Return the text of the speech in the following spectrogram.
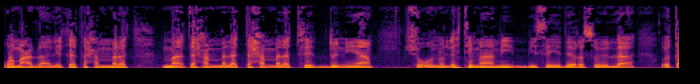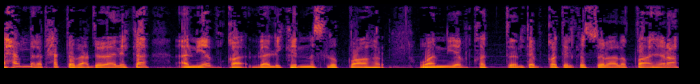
ومع ذلك تحملت ما تحملت تحملت في الدنيا شؤون الاهتمام بسيد رسول الله وتحملت حتى بعد ذلك أن يبقى ذلك النسل الطاهر. وأن يبقى أن تبقى تلك السلالة الطاهرة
